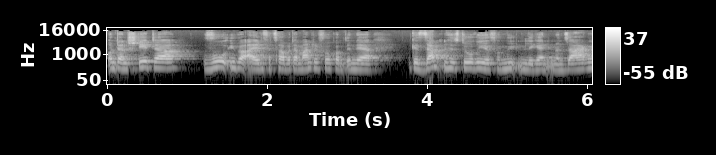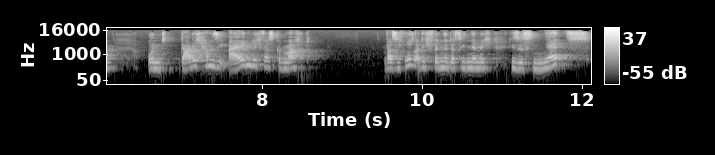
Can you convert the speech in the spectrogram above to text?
und dann steht da, wo überall ein verzauberter Mantel vorkommt in der gesamten Historie von Mythen, Legenden und Sagen. Und dadurch haben sie eigentlich was gemacht, was ich großartig finde, dass sie nämlich dieses Netz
